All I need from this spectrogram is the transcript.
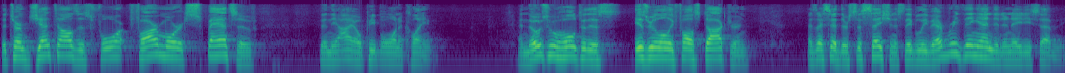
The term Gentiles is far more expansive than the IO people want to claim. And those who hold to this Israel only false doctrine, as I said, they're cessationists. They believe everything ended in AD 70.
